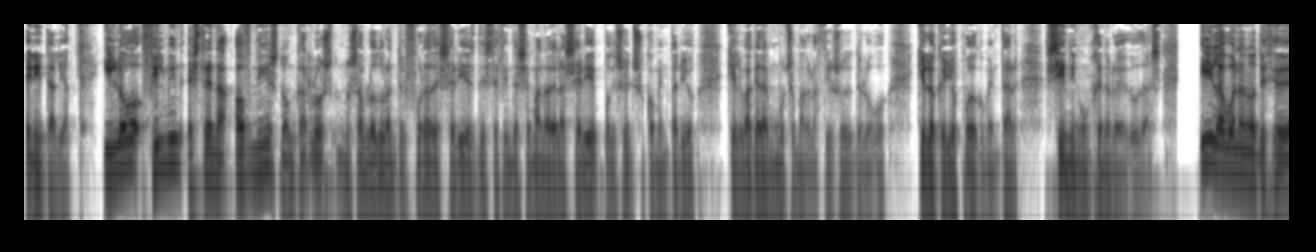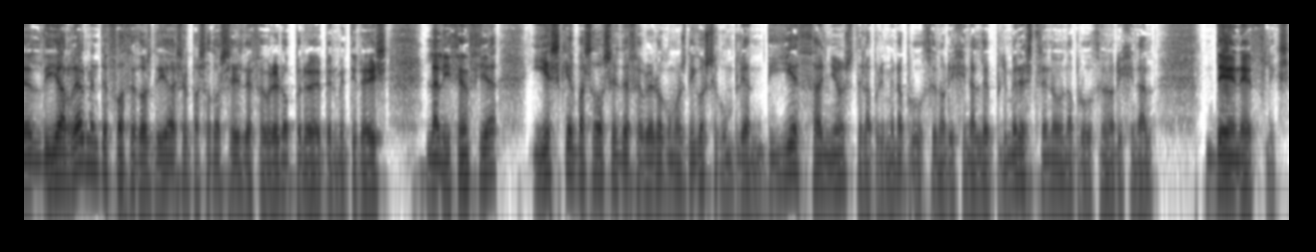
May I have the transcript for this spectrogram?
en Italia. Y luego Filming estrena OVNIs. Don Carlos nos habló durante el fuera de series de este fin de semana de la serie. Podéis oír su comentario, que le va a quedar mucho más gracioso, desde luego, que lo que yo os puedo comentar sin ningún género de dudas. Y la buena noticia del día, realmente fue hace dos días, el pasado 6 de febrero, pero me permitiréis la licencia, y es que el pasado 6 de febrero, como os digo, se cumplían 10 años de la primera producción original, del primer estreno de una producción original de Netflix.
